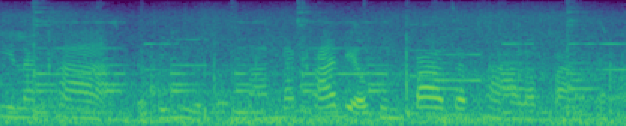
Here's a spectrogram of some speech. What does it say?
นี่แหละค่ะจะไปอยู่ตรงนั้นนะคะ เดี๋ยวคุณป้าจะพาเราไปนะคะ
